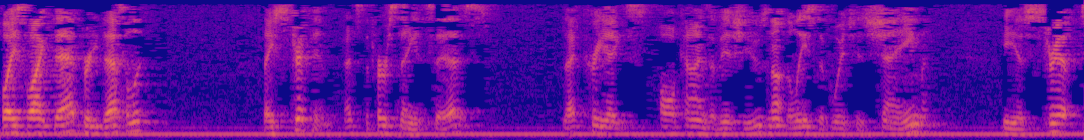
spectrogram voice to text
Place like that, pretty desolate. They strip him. That's the first thing it says. That creates all kinds of issues, not the least of which is shame. He is stripped.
